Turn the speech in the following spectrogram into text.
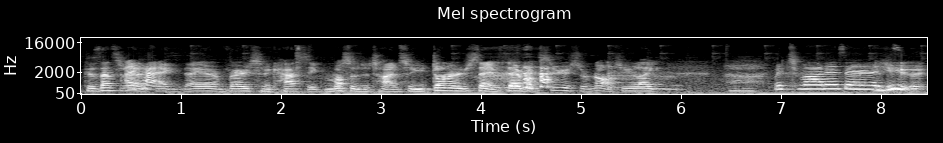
Because that's another Okay. thing. They are very sarcastic most of the time, so you don't understand if they're being serious or not. So you're like, which one is it? you,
